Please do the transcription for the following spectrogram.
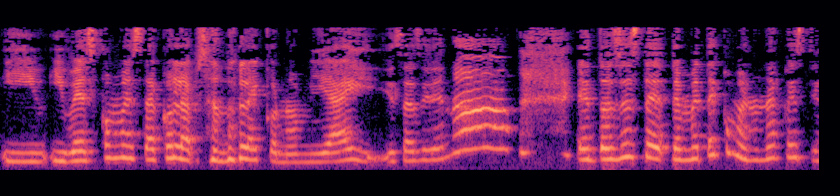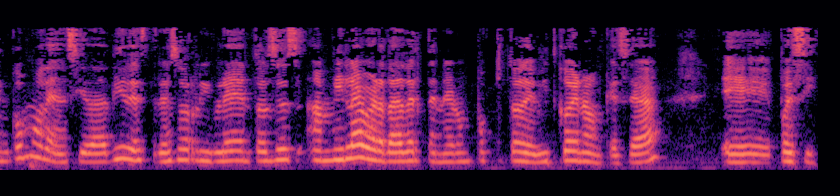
y, ves cómo está colapsando la economía y, es así de no, entonces te, te mete como en una cuestión como de ansiedad y de estrés horrible, entonces a mí la verdad el tener un poquito de Bitcoin, aunque sea, eh, pues sí,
